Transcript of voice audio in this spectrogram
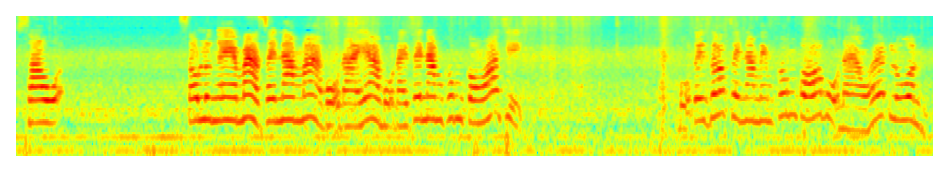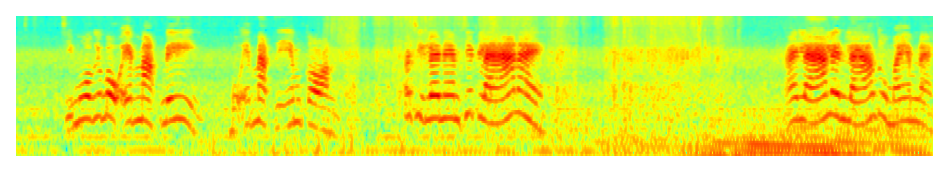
sau sau lưng em à, size 5 à, bộ này à, bộ này size 5 không có chị. Bộ tay rớt size 5 em không có bộ nào hết luôn. Chị mua cái bộ em mặc đi bộ em mặc thì em còn. Các chị lên em chiếc lá này ai lá lên lá dùm em này.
